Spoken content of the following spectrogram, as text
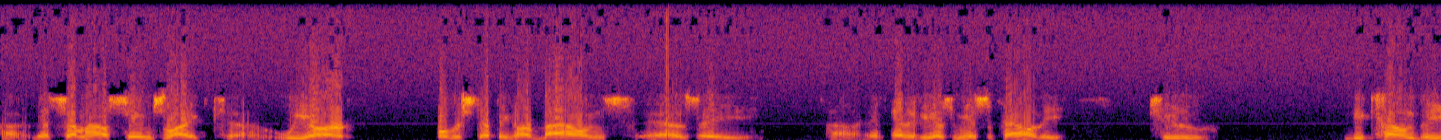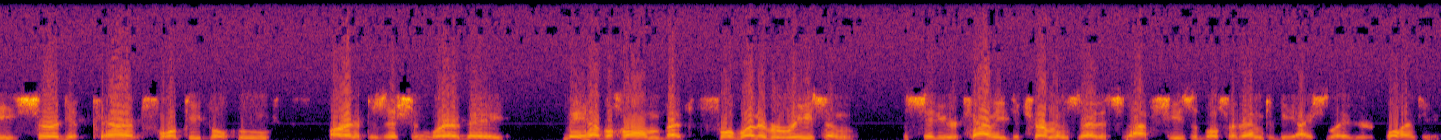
Uh, that somehow seems like uh, we are overstepping our bounds as a uh, an entity, as a municipality, to become the surrogate parent for people who are in a position where they may have a home, but for whatever reason, the city or county determines that it's not feasible for them to be isolated or quarantined.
